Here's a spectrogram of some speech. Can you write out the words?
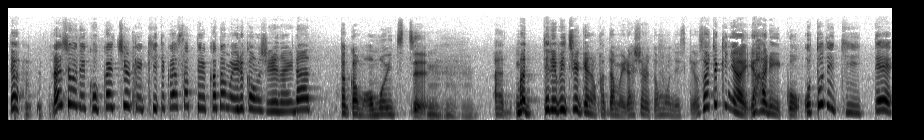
でラジオで国会中継聞いてくださってる方もいるかもしれないなとかも思いつつ、うんうんうんあまあ、テレビ中継の方もいらっしゃると思うんですけどそういう時にはやはりこう音で聞いて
